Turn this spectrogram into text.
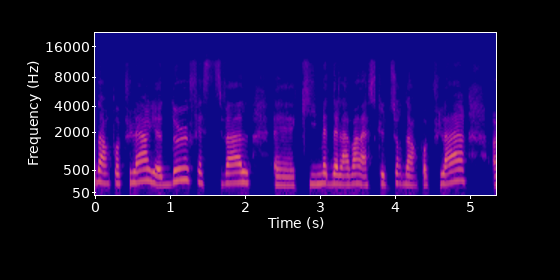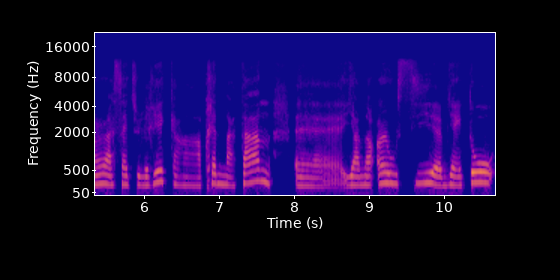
d'art populaire. Il y a deux festivals qui mettent de l'avant la sculpture d'art populaire un à Saint-Ulrich, en près de Matane. Euh, il y en a un aussi euh, bientôt,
